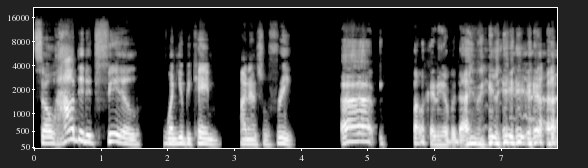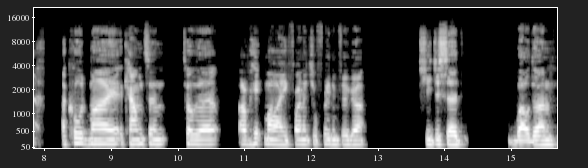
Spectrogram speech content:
so, how did it feel when you became financial free? Uh, it felt like any other day, really. I called my accountant, told her I've hit my financial freedom figure. She just said, "Well done.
